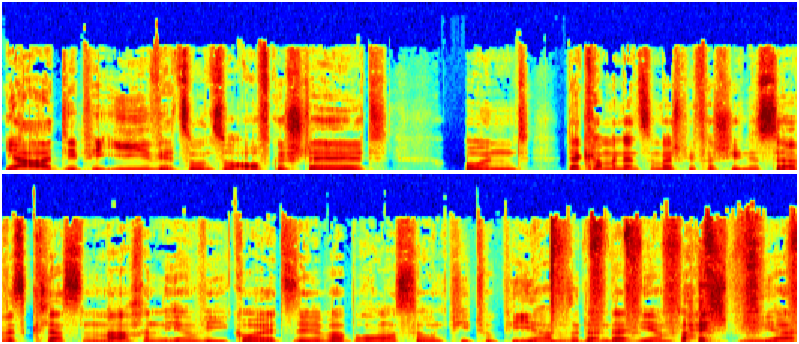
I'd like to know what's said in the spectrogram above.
ja, DPI wird so und so aufgestellt und da kann man dann zum Beispiel verschiedene Serviceklassen machen, irgendwie Gold, Silber, Bronze und P2P haben sie dann da in ihrem Beispiel, ja.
